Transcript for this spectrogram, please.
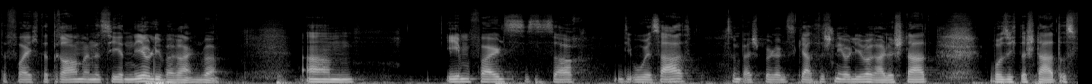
der feuchte Traum eines jeden Neoliberalen war. Ähm, ebenfalls ist es auch die USA zum Beispiel als klassisch neoliberale Staat, wo sich der Staat aus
